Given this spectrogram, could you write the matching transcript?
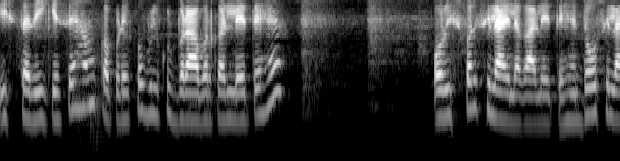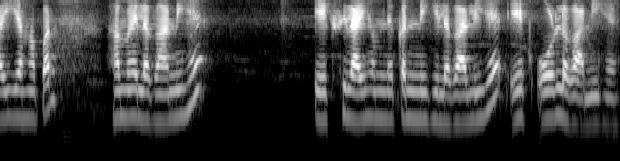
इस तरीके से हम कपड़े को बिल्कुल बराबर कर लेते हैं और इस पर सिलाई लगा लेते हैं। दो सिलाई यहाँ पर हमें लगानी है। एक सिलाई हमने कन्नी की लगा ली है, एक और लगानी है।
